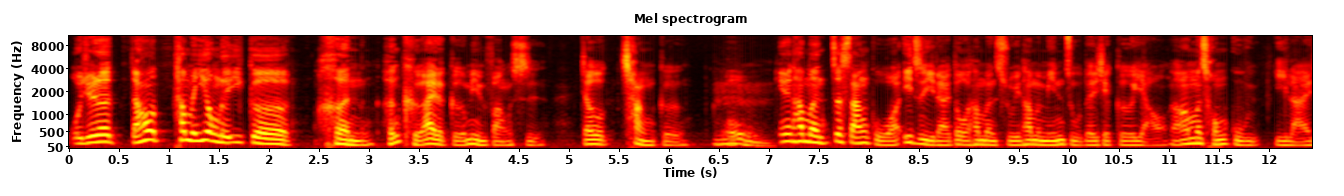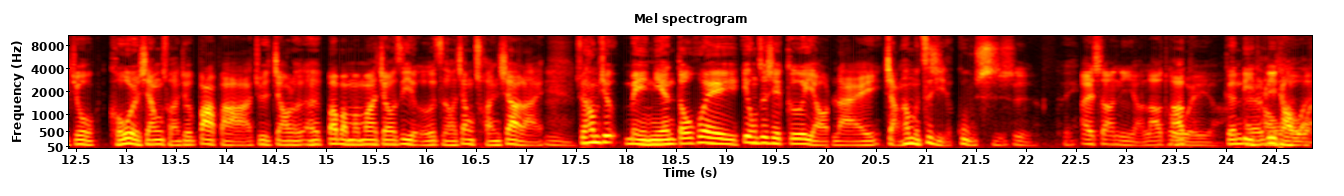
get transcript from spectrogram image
我觉得，然后他们用了一个很很可爱的革命方式，叫做唱歌。哦，因为他们这三国啊，一直以来都有他们属于他们民族的一些歌谣，然后他们从古以来就口耳相传，就爸爸就是教了，呃，爸爸妈妈教自己的儿子，好像传下来，嗯，所以他们就每年都会用这些歌谣来讲他们自己的故事，是。爱沙尼亚、拉脱维亚跟立立陶宛，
